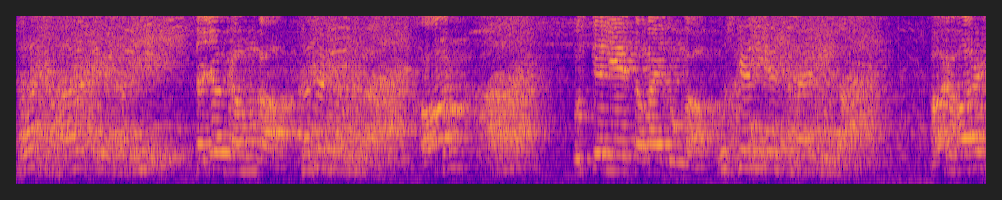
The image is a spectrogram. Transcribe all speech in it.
स्वच्छ भारत के प्रति सजग रहूँगा। सजग रहूँगा। और उसके लिए समय दूँगा। उसके लिए समय दूँगा। हर वर्ष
